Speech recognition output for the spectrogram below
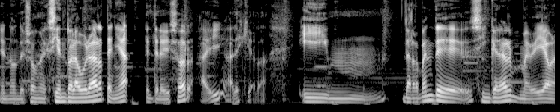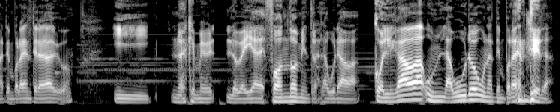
en donde yo me siento a laburar, tenía el televisor ahí a la izquierda. Y mm, de repente, sin querer, me veía una temporada entera de algo. Y no es que me lo veía de fondo mientras laburaba. Colgaba un laburo una temporada entera.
